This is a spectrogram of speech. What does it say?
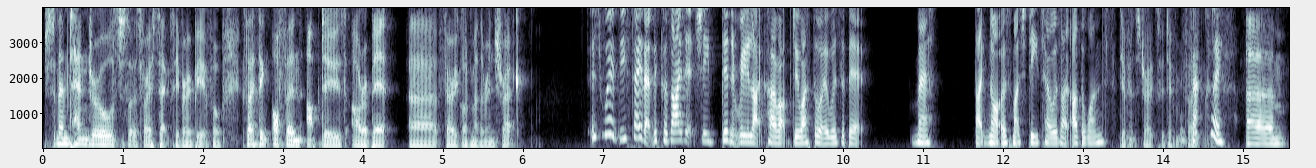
Just with them tendrils, just thought it was very sexy, very beautiful. Because I think often updos are a bit uh, fairy godmother in Shrek. It's weird you say that because I actually didn't really like her updo. I thought it was a bit meh, like not as much detail as like other ones. Different strokes for different folks. Exactly. Um,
